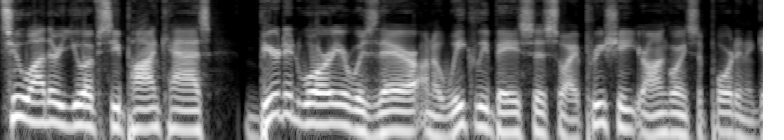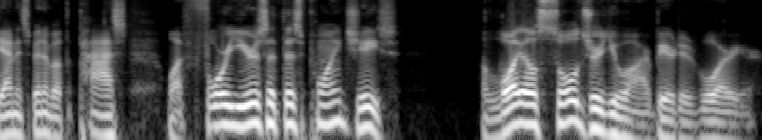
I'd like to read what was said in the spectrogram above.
two other UFC podcasts. Bearded Warrior was there on a weekly basis, so I appreciate your ongoing support. And again, it's been about the past, what, four years at this point? Jeez. A loyal soldier you are, Bearded Warrior.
